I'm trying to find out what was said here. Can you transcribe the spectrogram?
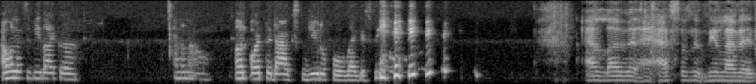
I want it to be like a, I don't know, unorthodox, beautiful legacy. I love it. I absolutely love it.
